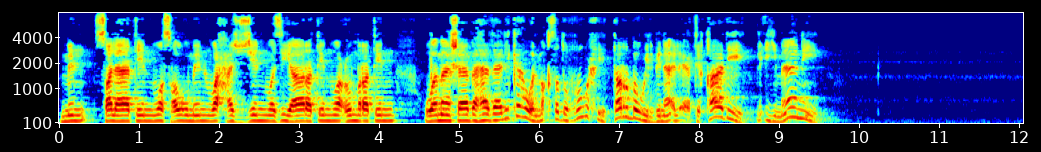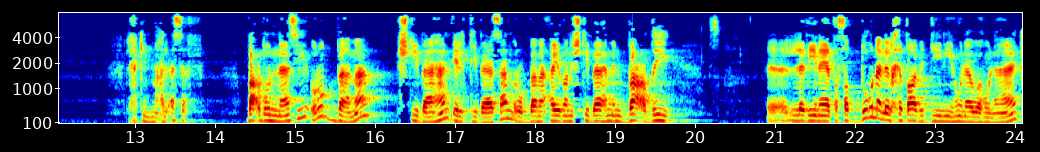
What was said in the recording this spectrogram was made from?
من صلاة وصوم وحج وزيارة وعمرة وما شابه ذلك هو المقصد الروحي التربوي البناء الاعتقادي الايماني لكن مع الأسف بعض الناس ربما اشتباها التباسا ربما أيضا اشتباه من بعض الذين يتصدون للخطاب الديني هنا وهناك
